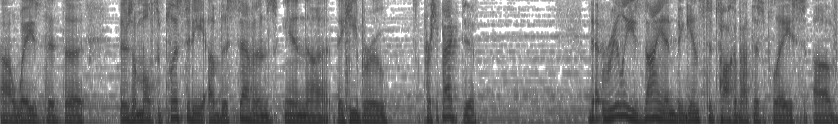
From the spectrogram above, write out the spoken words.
uh, ways that the there's a multiplicity of the sevens in uh, the Hebrew perspective. That really Zion begins to talk about this place of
